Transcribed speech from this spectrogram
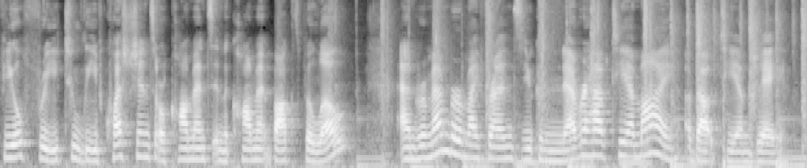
feel free to leave questions or comments in the comment box below. And remember, my friends, you can never have TMI about TMJ.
